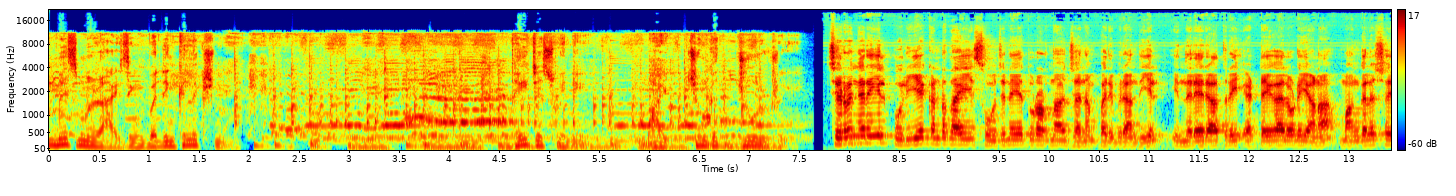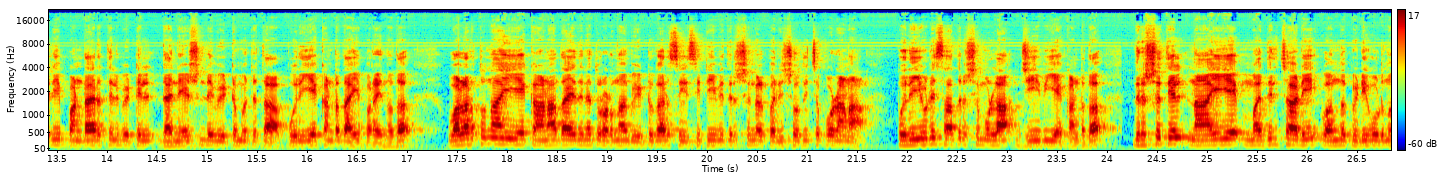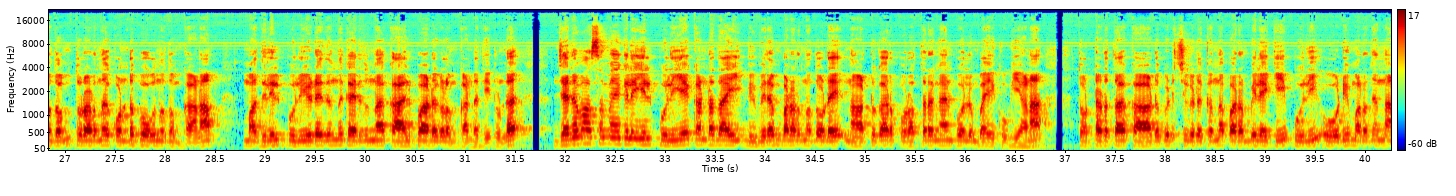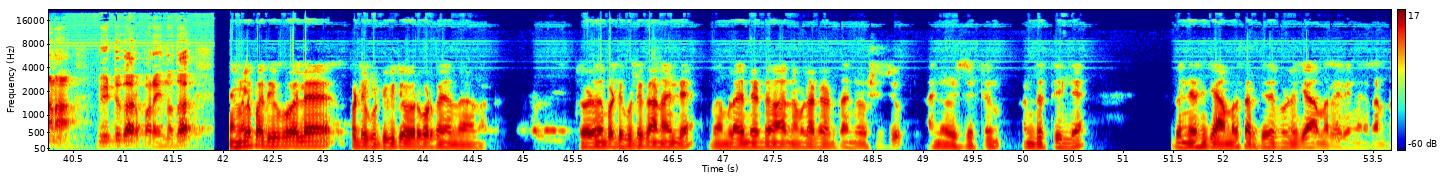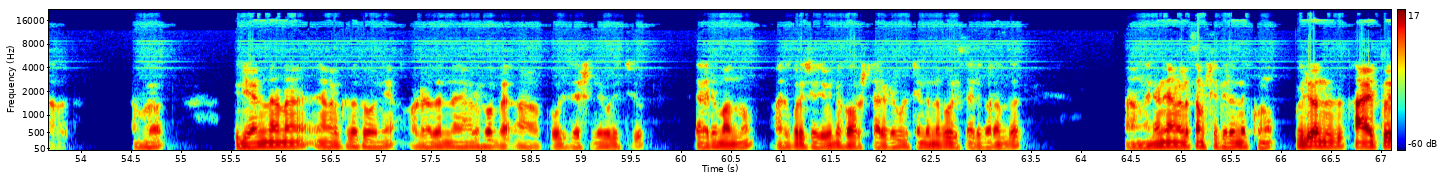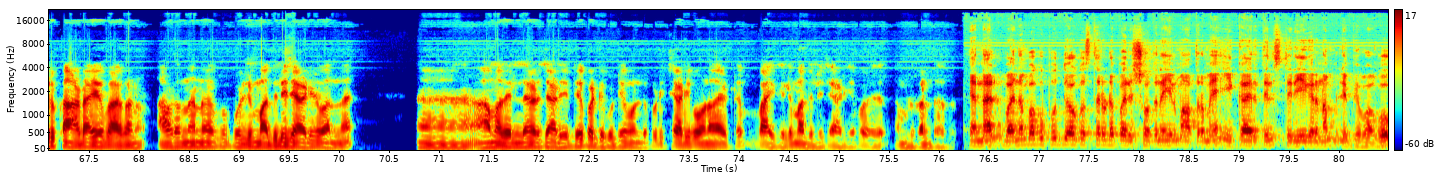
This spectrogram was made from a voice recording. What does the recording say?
mesmerizing wedding collection Tejaswini by Chungath jewellery ചിറങ്ങരയിൽ പുലിയെ കണ്ടതായി സൂചനയെ തുടർന്ന് ജനം പരിഭ്രാന്തിയിൽ ഇന്നലെ രാത്രി എട്ടേകാലോടെയാണ് മംഗലശ്ശേരി പണ്ടാരത്തിൽ വീട്ടിൽ ധനേഷിന്റെ വീട്ടുമുറ്റത്ത് പുലിയെ കണ്ടതായി പറയുന്നത്. വളർത്തുനായിയെ കാണാതായതിനെ തുടർന്ന് വീട്ടുകാർ സി ദൃശ്യങ്ങൾ പരിശോധിച്ചപ്പോഴാണ് പുലിയുടെ സാദൃശ്യമുള്ള ജീവിയെ കണ്ടത്. ദൃശ്യത്തിൽ നായയെ മതിൽ ചാടി വന്ന് പിടികൂടുന്നതും തുടർന്ന് കൊണ്ടുപോകുന്നതും കാണാം. മതിലിൽ പുലിയുടേതെന്ന് കരുതുന്ന കാൽപ്പാടുകളും കണ്ടെത്തിയിട്ടുണ്ട്. ജനവാസ മേഖലയിൽ പുലിയെ കണ്ടതായി വിവരം പടർന്നതോടെ നാട്ടുകാർ പുറത്തിറങ്ങാൻ പോലും ഭയക്കുകയാണ്. തൊട്ടടുത്ത കാട് പിടിച്ചു കിടക്കുന്ന പറമ്പിലേക്ക് പുലി ഓടി മറിഞ്ഞെന്നാണ് വീട്ടുകാർ പറയുന്നത്. ഞങ്ങൾ പതിവ് പോലെ പട്ടിക്കുട്ടിക്ക് ചോറ് കൊടുക്കാൻ ചെന്നതാണ്. ചോറ് പട്ടിക്കുട്ടി കാണാനില്ല. നമ്മൾ അതിന്റെ നമ്മൾ അതിന്റെ അടുത്ത് അന്വേഷിച്ചു. അന്വേഷിച്ചിട്ടും കണ്ടെത്തിയില്ല. പിന്നെ ക്യാമറ സെർച്ച് ചെയ്തപ്പോഴാണ് ക്യാമറയിൽ ഇങ്ങനെ കണ്ടത്. അപ്പോൾ പുലിയാണെന്നാണ് ഞങ്ങൾക്കൊക്കെ തോന്നിയത് ഉടനെ തന്നെ ഞങ്ങളിപ്പോൾ പോലീസ് സ്റ്റേഷനിൽ വിളിച്ചു. എല്ലാവരും വന്നു. അത് പരിശോധിച്ചു? പിന്നെ ഫോറസ്റ്റുകാരോട് വിളിച്ചിട്ടുണ്ടെന്ന് പോലീസുകാർ പറഞ്ഞത്. അങ്ങനെയാണ് ഞങ്ങൾ സംശയത്തിൽ നിൽക്കുന്നു പുലി വന്നത് താഴത്തെ ഒരു കാടായ ഭാഗമാണ്. അവിടെ നിന്നാണ് പുലി മതിൽ ചാടി വന്ന്. ആ മതിലിന്റെ ചാടിയിട്ട് പട്ടിക്കുട്ടിയെ കൊണ്ട് പിടിച്ചാടി പോണതായിട്ട് ബൈക്കിൽ മതിൽ ചാടിയ പോയത് നമ്മൾ കണ്ടത്. എന്നാൽ വനം വകുപ്പ് ഉദ്യോഗസ്ഥരുടെ പരിശോധനയിൽ മാത്രമേ ഇക്കാര്യത്തിൽ സ്ഥിരീകരണം ലഭ്യമാകൂ.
